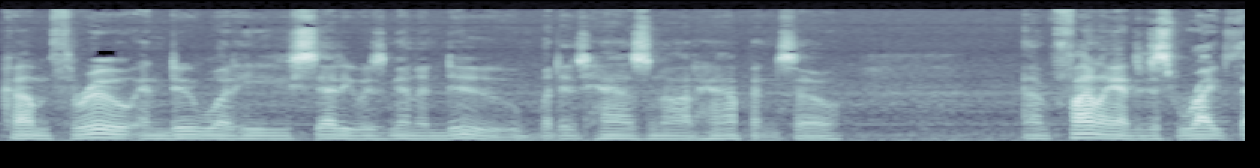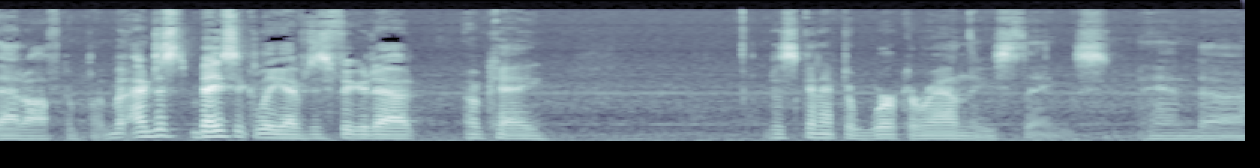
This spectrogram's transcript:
come through and do what he said he was going to do, but it has not happened. So I finally had to just write that off completely. But I'm just basically I've just figured out okay, I'm just gonna have to work around these things and uh,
